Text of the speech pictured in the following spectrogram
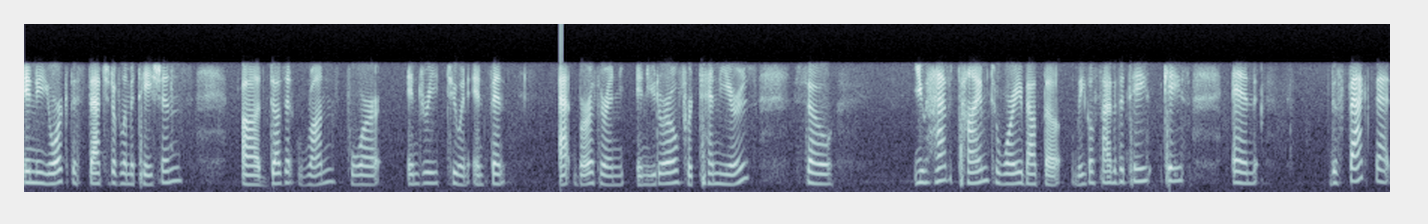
In New York, the statute of limitations uh, doesn't run for injury to an infant at birth or in, in utero for 10 years. So you have time to worry about the legal side of the case. And the fact that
